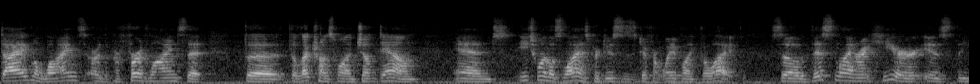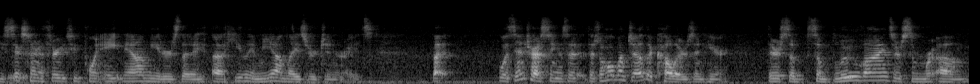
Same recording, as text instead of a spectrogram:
diagonal lines are the preferred lines that the, the electrons want to jump down, and each one of those lines produces a different wavelength of light. So this line right here is the 632.8 nanometers that a, a helium neon laser generates. But what's interesting is that there's a whole bunch of other colors in here. There's some, some blue lines, there's some um,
